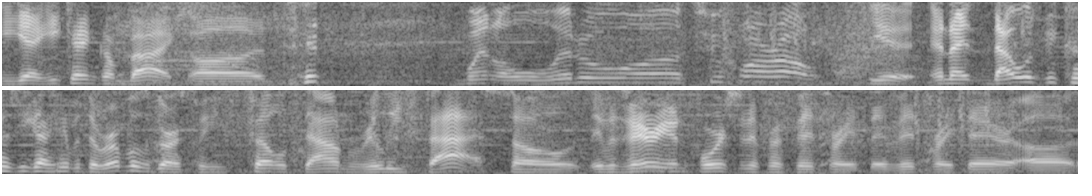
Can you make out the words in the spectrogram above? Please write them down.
yeah, he can't come back. Uh, Went a little uh, too far out. yeah, and I, that was because he got hit with the Rebels guard, so he fell down really fast. So it was very unfortunate for Vitz right there. Vitz right there. Uh,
